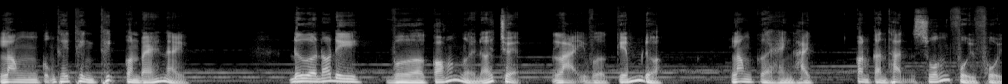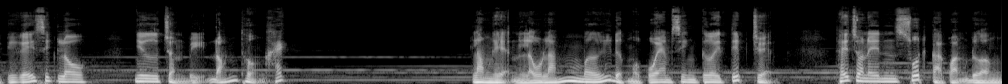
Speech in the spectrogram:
Long cũng thấy thinh thích con bé này. Đưa nó đi, Vừa có người nói chuyện, Lại vừa kiếm được. Long cười hành hạch, Còn cẩn thận xuống phủi phủi cái ghế xích lô, Như chuẩn bị đón thượng khách. Long nghiện lâu lắm mới được một cô em xinh tươi tiếp chuyện. Thế cho nên suốt cả quãng đường,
